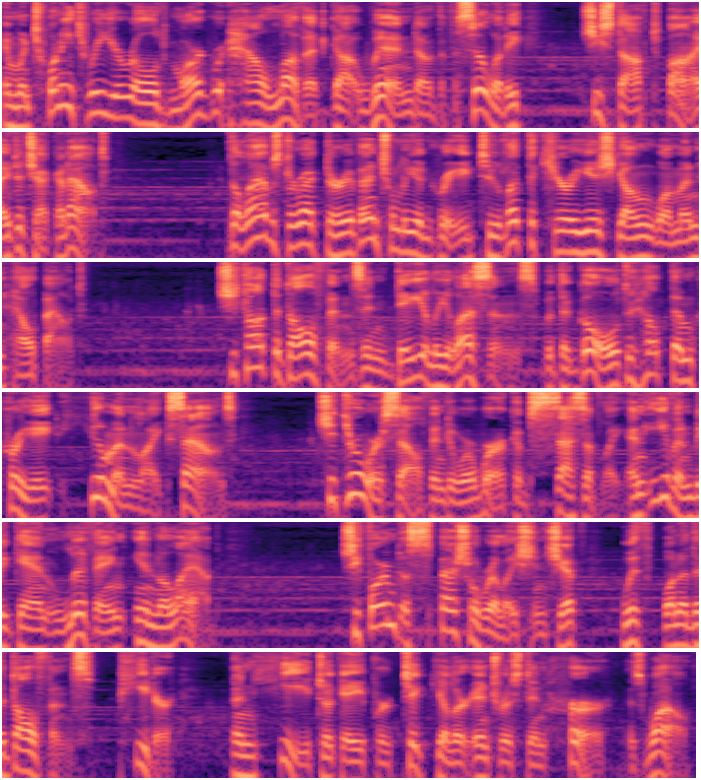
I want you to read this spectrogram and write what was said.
and when 23-year-old Margaret Howe Lovatt got wind of the facility, she stopped by to check it out. The lab's director eventually agreed to let the curious young woman help out. She taught the dolphins in daily lessons with the goal to help them create human-like sounds. She threw herself into her work obsessively and even began living in the lab. She formed a special relationship with one of the dolphins, Peter, and he took a particular interest in her as well.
